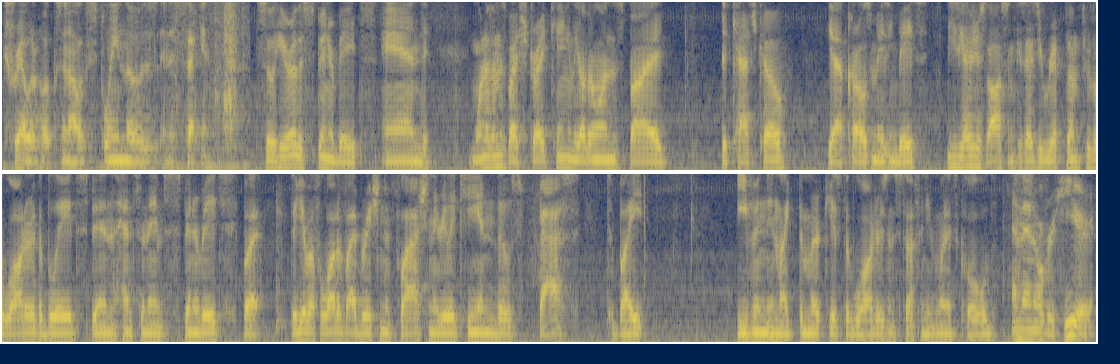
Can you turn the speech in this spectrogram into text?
trailer hooks, and I'll explain those in a second. So here are the spinner baits, and one of them is by Strike King, and the other one's by the Catch Co. Yeah, Carl's Amazing Baits. These guys are just awesome because as you rip them through the water, the blades spin, hence the name spinner baits. But they give off a lot of vibration and flash, and they really key in those bass to bite even in like the murkiest of waters and stuff and even when it's cold. And then over here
